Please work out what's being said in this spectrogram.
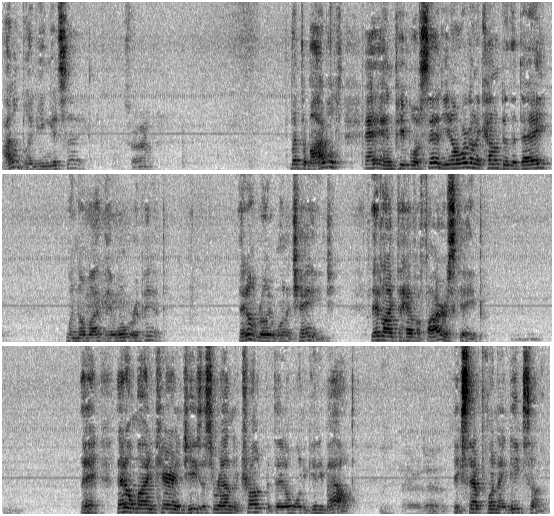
I don't believe you can get saved. That's right. But the Bible and, and people have said, you know, we're going to come to the day when nobody they won't repent. They don't really want to change. They'd like to have a fire escape. They they don't mind carrying Jesus around the trunk, but they don't want to get him out There it is. Except when they need something.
